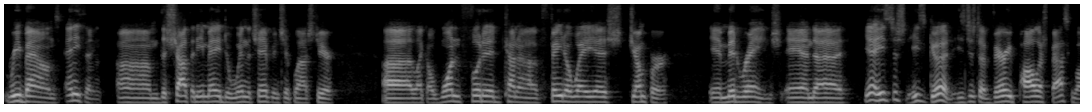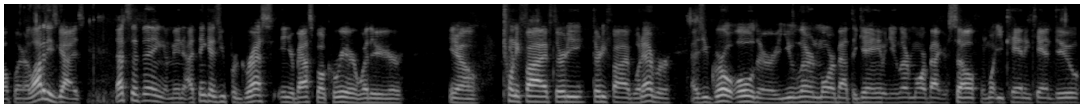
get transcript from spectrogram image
rebounds, anything. Um, the shot that he made to win the championship last year, uh, like a one-footed kind of fadeaway-ish jumper in mid-range, and uh, yeah, he's just he's good. He's just a very polished basketball player. A lot of these guys, that's the thing. I mean, I think as you progress in your basketball career, whether you're, you know, 25, 30, 35, whatever, as you grow older, you learn more about the game and you learn more about yourself and what you can and can't do.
